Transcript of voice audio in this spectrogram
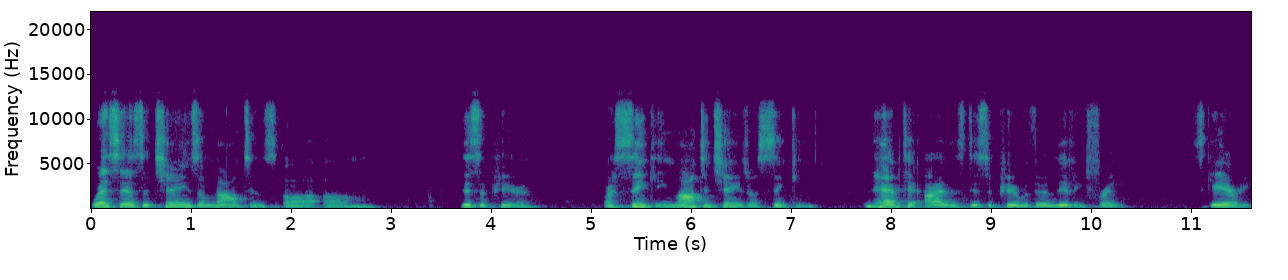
Where it says the chains of mountains are um, disappear, are sinking. Mountain chains are sinking. Inhabited islands disappear with their living freight. Scary.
